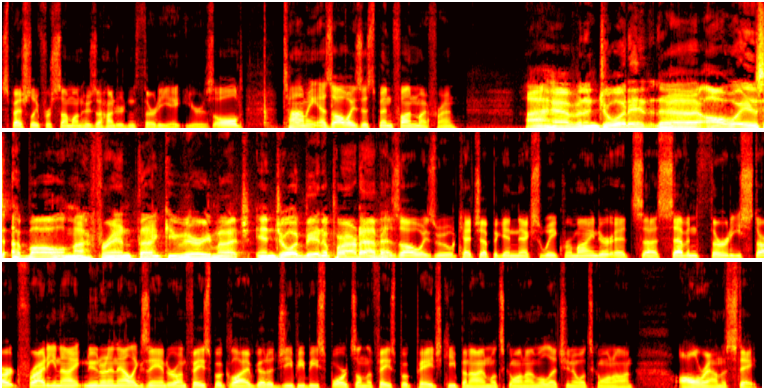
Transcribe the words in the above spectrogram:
especially for someone who's 138 years old. Tommy, as always, it's been fun, my friend. I have enjoyed it. Uh, always a ball, my friend. Thank you very much. Enjoyed being a part of it. As always, we will catch up again next week. Reminder: it's uh, 7:30 start Friday night. Newnan and Alexander on Facebook Live. Go to GPB Sports on the Facebook page. Keep an eye on what's going on. We'll let you know what's going on all around the state.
